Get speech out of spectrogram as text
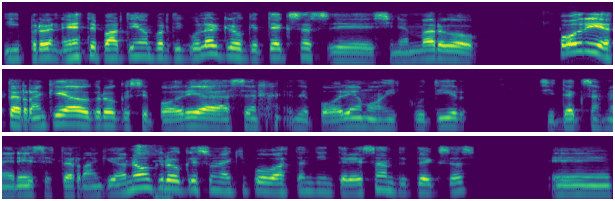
Y pero en este partido en particular creo que Texas, eh, sin embargo, podría estar rankeado, creo que se podría hacer, podríamos discutir si Texas merece estar rankeado. No, creo que es un equipo bastante interesante Texas. Eh,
